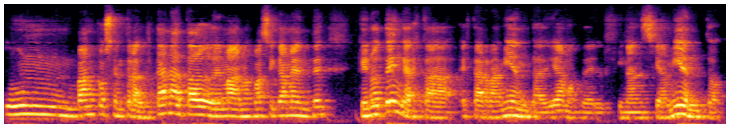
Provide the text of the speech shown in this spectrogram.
un banco central tan atado de manos, básicamente, que no tenga esta, esta herramienta, digamos, del financiamiento,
